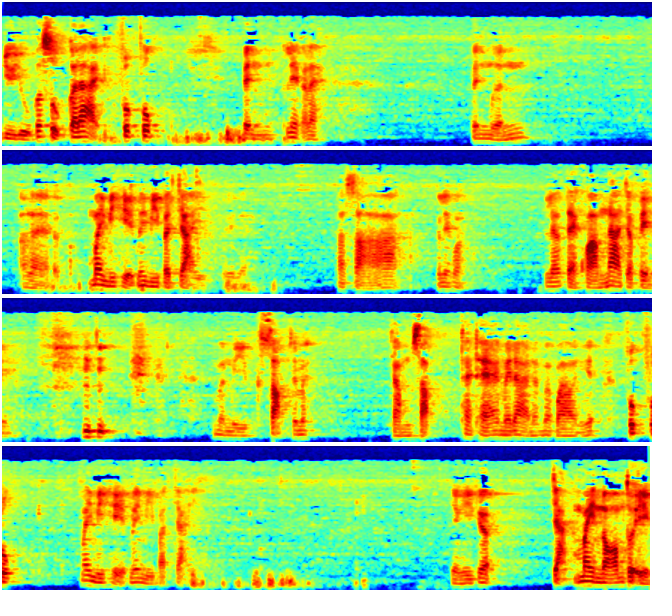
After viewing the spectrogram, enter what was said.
อยู่ๆก็สุขก็ได้ ฟุกๆเป็นเรียกอะไร เป็นเหมือนอะไรไม่มีเหตุไม่มีปัจจัยเลยนะภาษาก็เรียกว่า แล้วแต่ความน่าจะเป็น มันมีศัพท์ใช่ไหมจำศัพท์แท้ๆไม่ได้นะมาๆอย่างเงี้ยฟุกฟุกไม่มีเหตุไม่มีปัจจัย อย่างนี้ก็จะไม่น้อมตัวเอง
